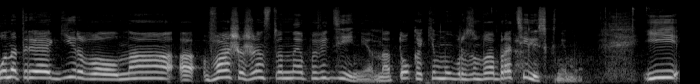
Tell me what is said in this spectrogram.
Он отреагировал на а, ваше женственное поведение, на то, каким образом вы обратились к нему. И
